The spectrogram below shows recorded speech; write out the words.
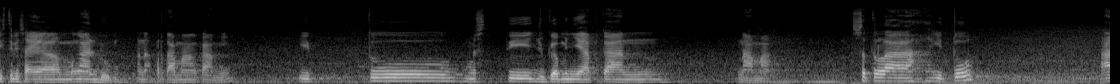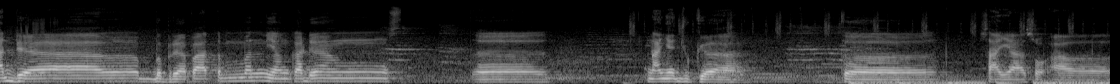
istri saya mengandung anak pertama kami itu mesti juga menyiapkan nama. Setelah itu ada beberapa temen yang kadang eh, nanya juga ke saya soal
